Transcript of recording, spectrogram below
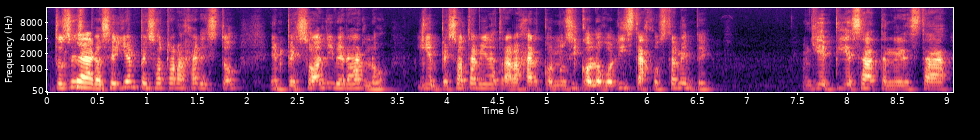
Entonces, pues ella empezó a trabajar esto, empezó a liberarlo y empezó también a trabajar con un psicólogo holista justamente. Y empieza a tener esta,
